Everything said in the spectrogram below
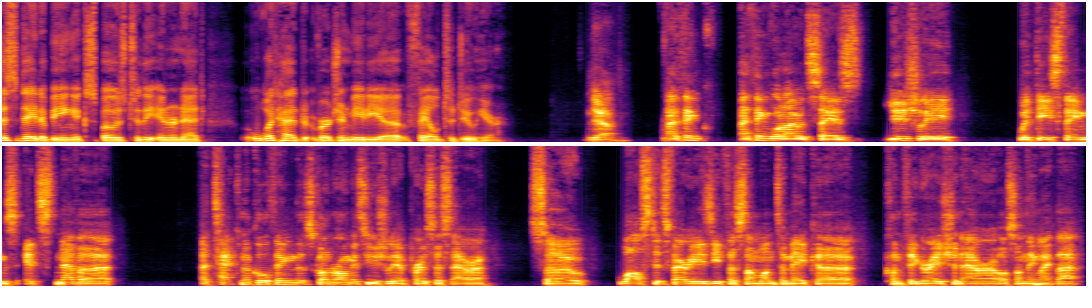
this data being exposed to the internet? What had Virgin Media failed to do here? Yeah, I think I think what I would say is usually with these things, it's never a technical thing that's gone wrong. It's usually a process error. So whilst it's very easy for someone to make a configuration error or something like that,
